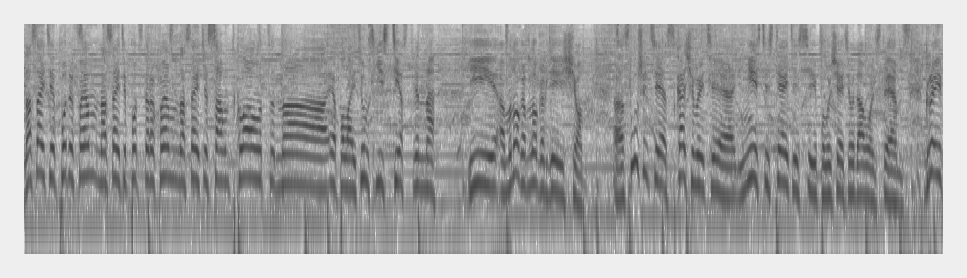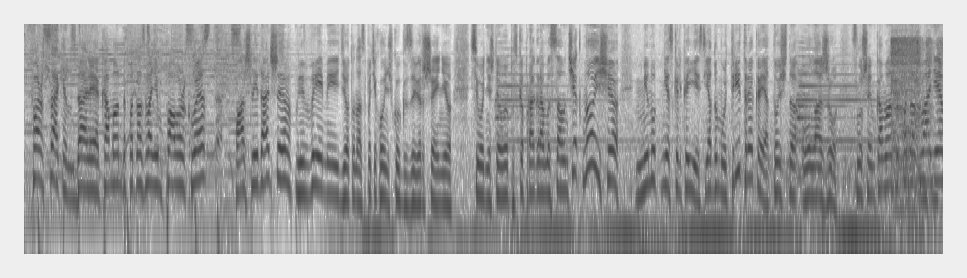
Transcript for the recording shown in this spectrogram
На сайте PodFM, на сайте Podster.fm, на сайте SoundCloud, на Apple iTunes, естественно, и много-много где еще. Э, Слушайте, скачивайте, не стесняйтесь и получайте удовольствие. Grave Forsaken, далее команда под названием Power Quest. Пошли дальше. Время идет у нас потихонечку к завершению сегодняшнего выпуска программы Soundcheck, но еще минут несколько есть. Я думаю, три трека я точно уложу. Слушаем команду под названием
